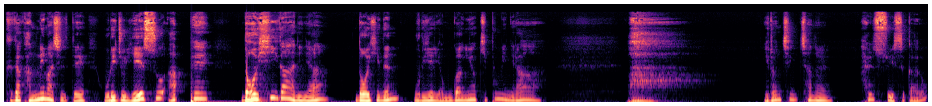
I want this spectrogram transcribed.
그가 강림하실 때 우리 주 예수 앞에 너희가 아니냐? 너희는 우리의 영광이요 기쁨이니라. 와, 이런 칭찬을 할 수 있을까요?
